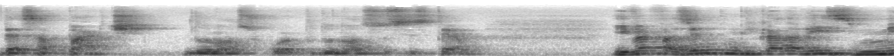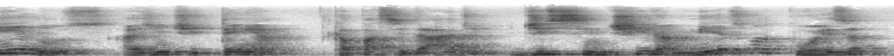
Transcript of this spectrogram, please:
dessa parte do nosso corpo, do nosso sistema. E vai fazendo com que cada vez menos a gente tenha capacidade de sentir a mesma coisa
